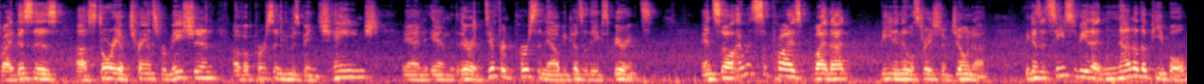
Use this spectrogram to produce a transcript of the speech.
right? This is a story of transformation of a person who's been changed, and, and they're a different person now because of the experience. And so I was surprised by that being an illustration of Jonah, because it seems to be that none of the people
